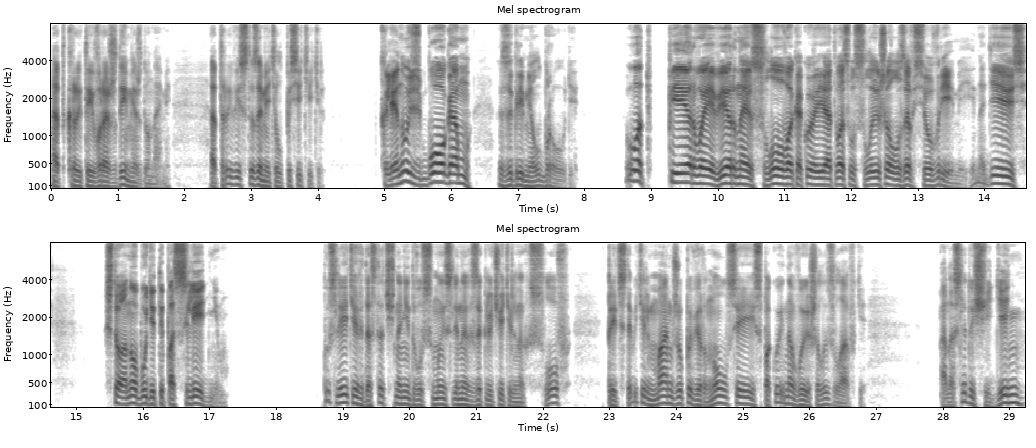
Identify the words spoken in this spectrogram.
открытой вражды между нами, — отрывисто заметил посетитель. «Клянусь богом!» — загремел Броуди. «Вот первое верное слово, какое я от вас услышал за все время, и надеюсь, что оно будет и последним. После этих достаточно недвусмысленных заключительных слов представитель Манджу повернулся и спокойно вышел из лавки. А на следующий день,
